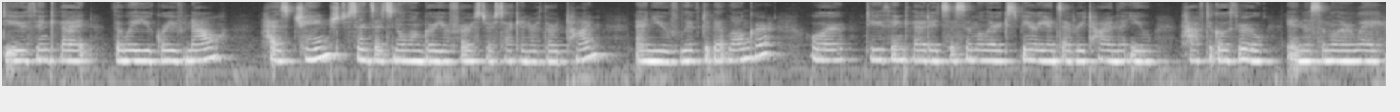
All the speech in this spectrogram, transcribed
Do you think that the way you grieve now has changed since it's no longer your first or second or third time and you've lived a bit longer? Or do you think that it's a similar experience every time that you have to go through in a similar way?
